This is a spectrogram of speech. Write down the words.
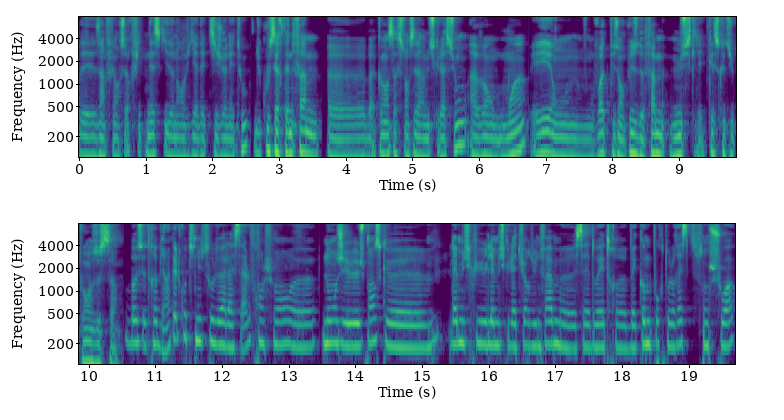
des influenceurs fitness qui donnent envie à des petits jeunes et tout. Du coup, certaines femmes euh, bah, commencent à se lancer dans la musculation, avant moins, et on, on voit de plus en plus de femmes musclées. Qu'est-ce que tu penses de ça? Bah c'est très bien qu'elle continue de soulever à la salle, franchement. euh, Non, je, je pense que la, muscu, la musculature d'une femme, euh, ça doit être, euh, ben, comme pour tout le reste, son choix.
